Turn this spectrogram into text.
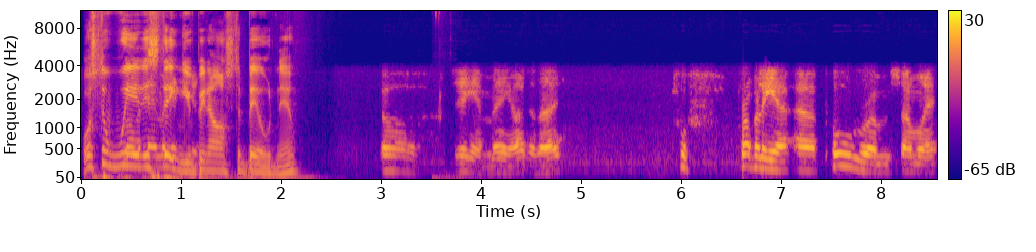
What's the weirdest thing you've been asked to build, Neil? Oh, dear me, I don't know. Oof, Probably a, a pool room somewhere.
